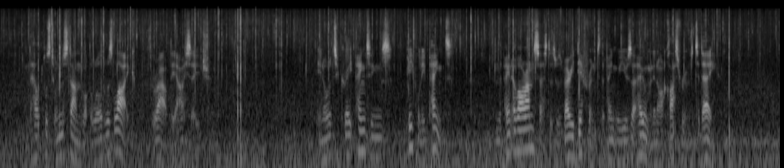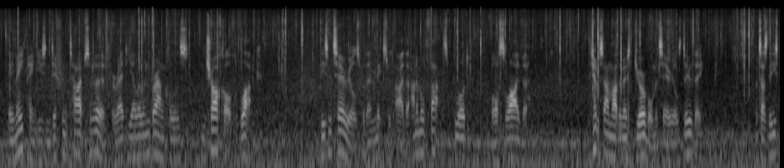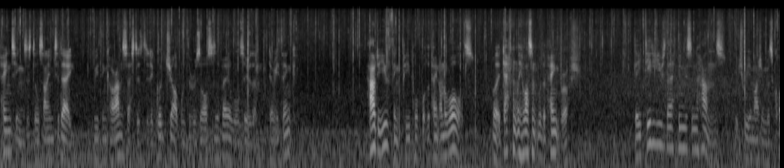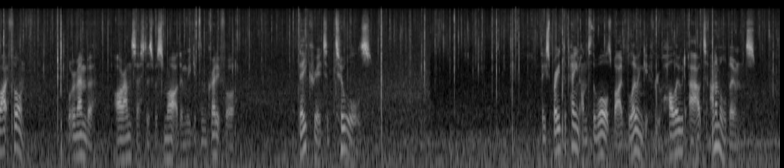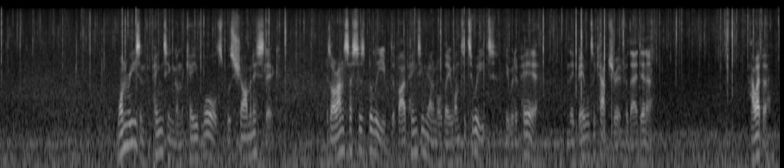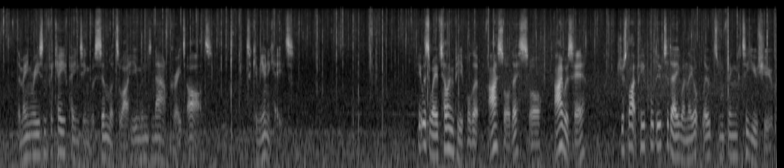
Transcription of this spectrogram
and help us to understand what the world was like throughout the Ice Age. In order to create paintings, people need paint, and the paint of our ancestors was very different to the paint we use at home and in our classrooms today. They made paint using different types of earth for red, yellow and brown colours, and charcoal for black. These materials were then mixed with either animal fats, blood, or saliva. They don't sound like the most durable materials, do they? But as these paintings are still standing today, we think our ancestors did a good job with the resources available to them, don't you think? How do you think people put the paint on the walls? Well, it definitely wasn't with a paintbrush. They did use their fingers and hands, which we imagine was quite fun. But remember, our ancestors were smarter than we give them credit for. They created tools. They sprayed the paint onto the walls by blowing it through hollowed out animal bones. One reason for painting on the cave walls was shamanistic, as our ancestors believed that by painting the animal they wanted to eat, it would appear, and they'd be able to capture it for their dinner. However, the main reason for cave painting was similar to how humans now create art, to communicate. It was a way of telling people that I saw this, or I was here, just like people do today when they upload something to YouTube.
